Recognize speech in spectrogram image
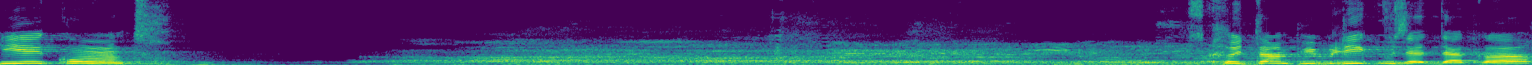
Qui est contre? Scrutin public, vous êtes d'accord?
